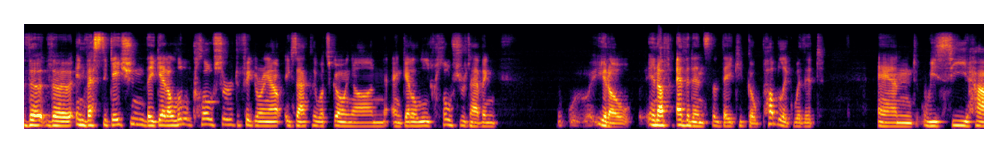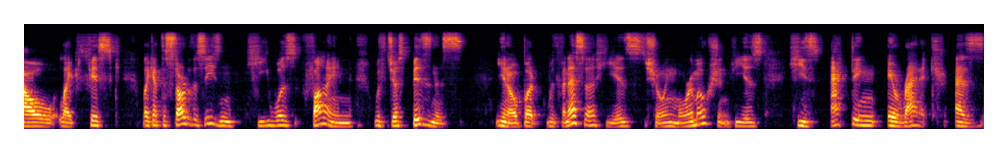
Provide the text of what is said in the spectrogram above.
the the investigation they get a little closer to figuring out exactly what's going on and get a little closer to having you know enough evidence that they could go public with it and we see how like Fisk like at the start of the season, he was fine with just business, you know, but with Vanessa, he is showing more emotion. He is, he's acting erratic, as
